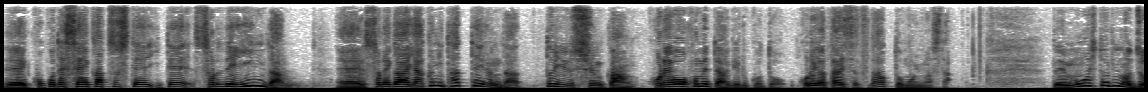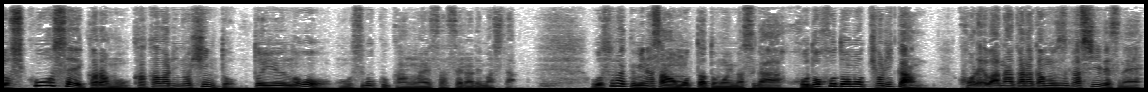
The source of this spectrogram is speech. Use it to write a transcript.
えー、ここで生活していてそれでいいんだ、えー、それが役に立っているんだ。という瞬間これを褒めてあげること。これが大切だと思いました。でもう一人の女子高生からも関わりのヒント。というのをすごく考えさせられました。おそらく皆さん思ったと思いますがほどほどの距離感。これはなかなか難しいですね。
